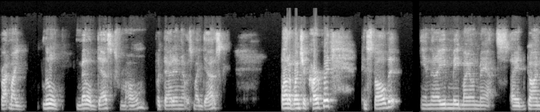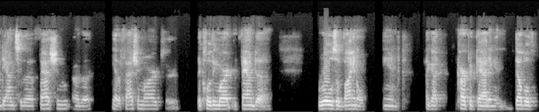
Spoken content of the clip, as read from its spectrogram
Brought my little metal desks from home, put that in. That was my desk bought a bunch of carpet, installed it, and then I even made my own mats. I had gone down to the fashion or the yeah the fashion mart or the clothing mart and found uh, rolls of vinyl, and I got carpet padding and double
